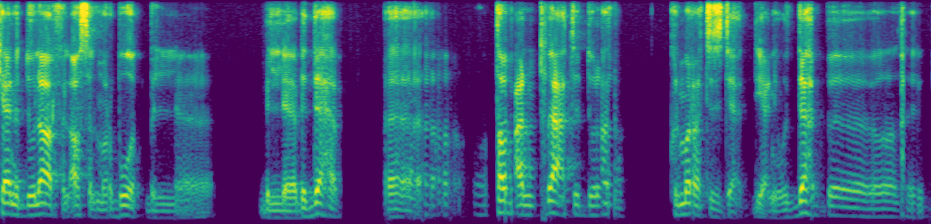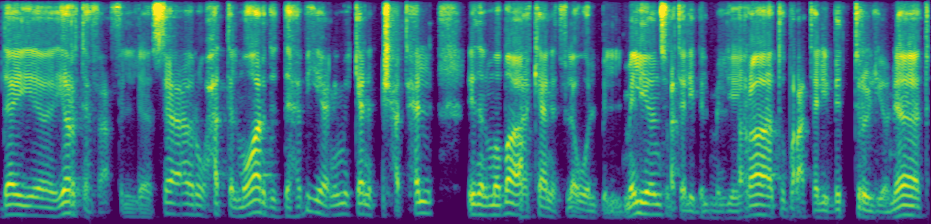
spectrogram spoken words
كان الدولار في الأصل مربوط بال بالذهب. آه، طبعا طباعه الدولار كل مرة تزداد. يعني والذهب آه، بدأ يرتفع في السعر وحتى الموارد الذهبية يعني كانت مش حتحل لأن المبالغ كانت في الأول بالمليونز وبعد بالمليارات وبعد بالتريليونات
